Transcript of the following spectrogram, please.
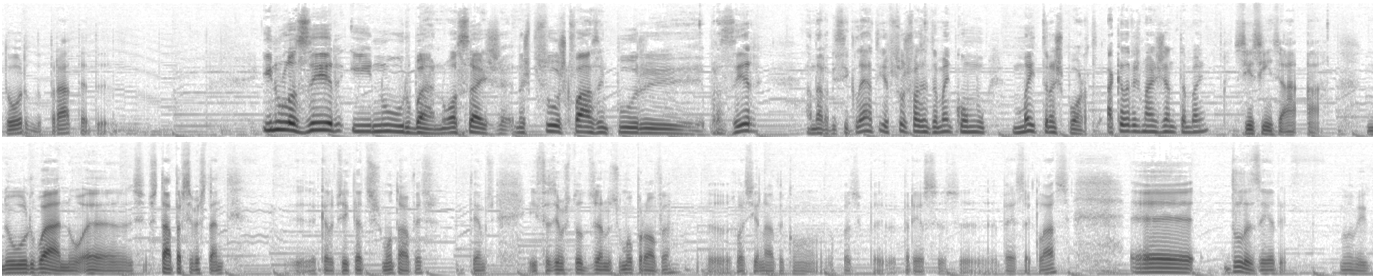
De ouro, de prata. De... E no lazer e no urbano, ou seja, nas pessoas que fazem por eh, prazer, andar de bicicleta, e as pessoas fazem também como meio de transporte. Há cada vez mais gente também? Sim, sim, há. há. No urbano uh, está a aparecer bastante, uh, aquelas bicicletas desmontáveis temos, e fazemos todos os anos uma prova uh, relacionada com, para, essas, para essa classe. de lazer, meu amigo,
